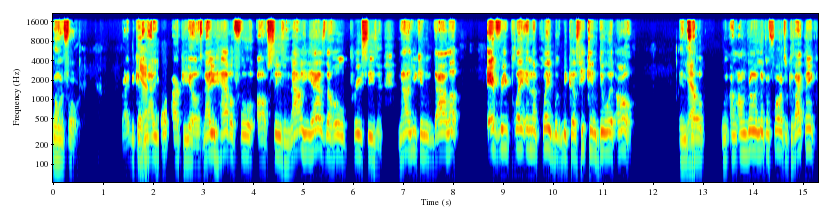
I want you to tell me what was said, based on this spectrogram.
going forward, right? Because yeah. now you got RPOs. Now you have a full off season. Now he has the whole preseason. Now you can dial up every play in the playbook because he can do it all. And yeah. so I'm, I'm really looking forward to because I think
